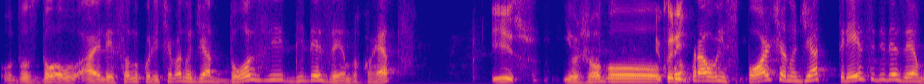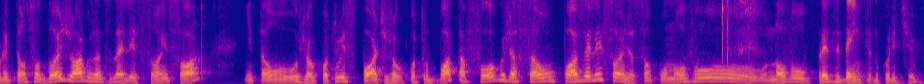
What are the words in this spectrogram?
o dos do... a eleição do Curitiba é no dia 12 de dezembro, correto? Isso. E o jogo e o contra o esporte é no dia 13 de dezembro. Então são dois jogos antes das eleições só. Então o jogo contra o esporte, o jogo contra o Botafogo já são pós-eleições, já são com o novo, o novo presidente do Curitiba.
